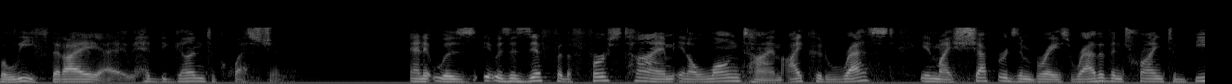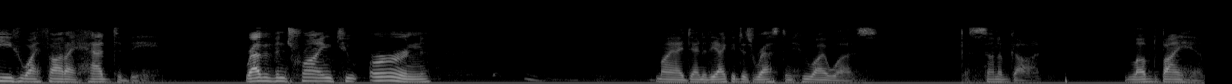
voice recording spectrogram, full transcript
belief that I had begun to question. And it was, it was as if for the first time in a long time, I could rest in my shepherd's embrace rather than trying to be who I thought I had to be, rather than trying to earn my identity. I could just rest in who I was a son of God, loved by Him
